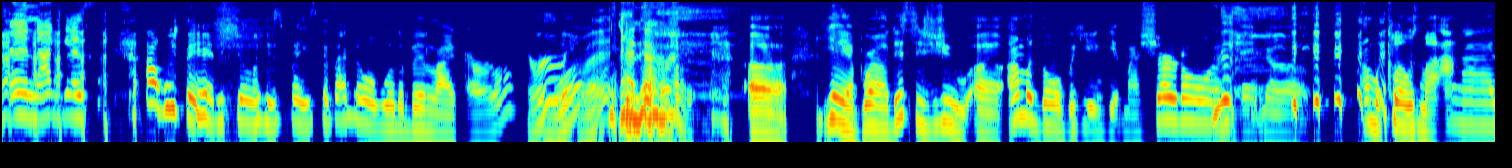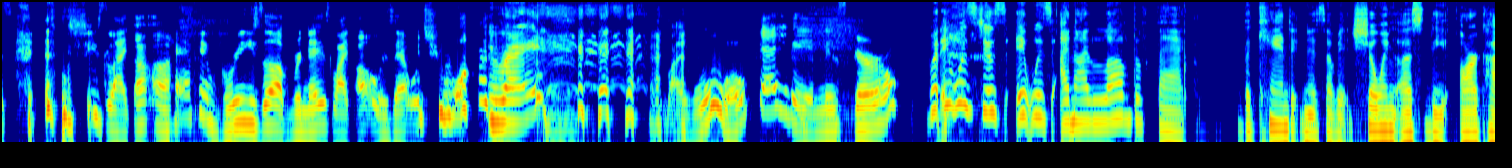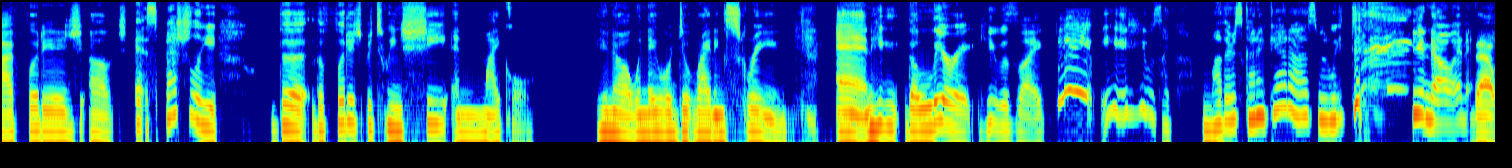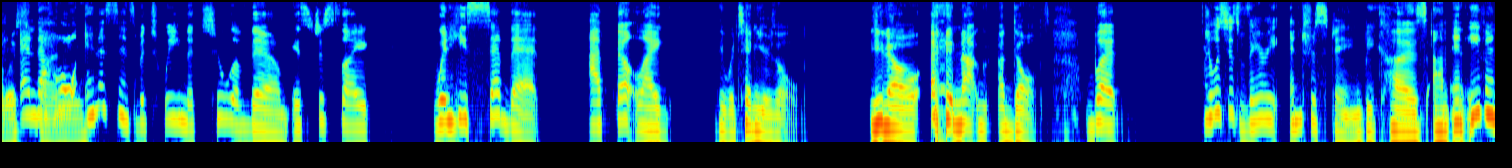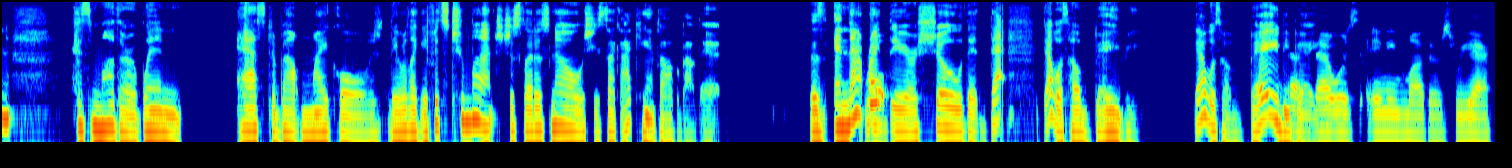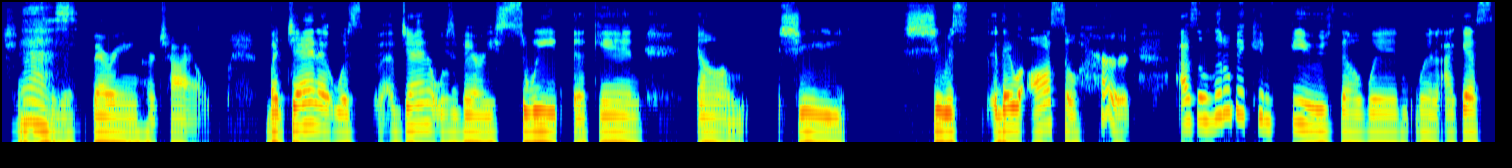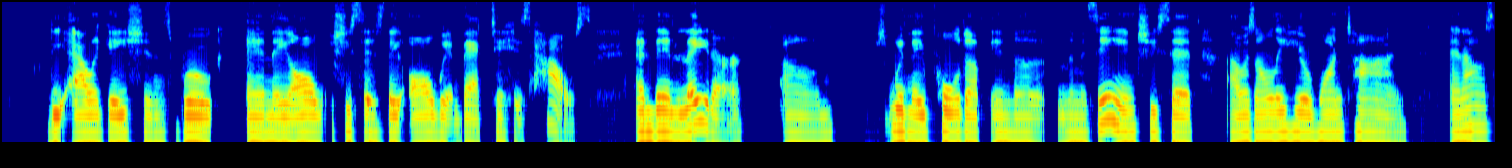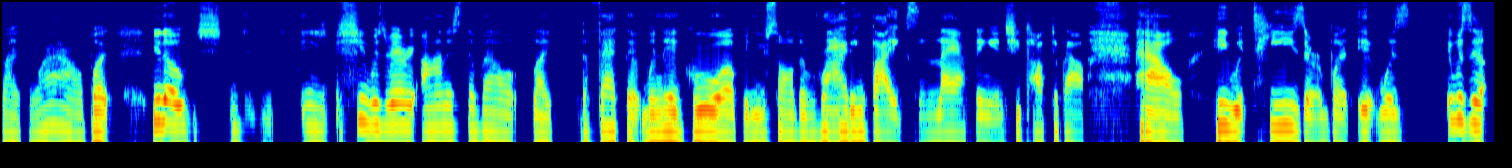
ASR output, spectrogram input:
and I guess I wish they had to show his face because I know it would have been like, er, what? what? uh, yeah, bro, this is you. Uh, I'm gonna go over here and get my shirt on, and uh, I'm gonna close my eyes. And she's like, uh, uh have him breeze up. Renee's like, oh, is that what you want? Right. like, ooh, okay then, Miss Girl but it was just it was and i love the fact the candidness of it showing us the archive footage of especially the the footage between she and michael you know when they were do, writing scream and he the lyric he was like Bleep. He, he was like mother's gonna get us when we did you know and that was and funny. the whole innocence between the two of them it's just like when he said that i felt like they were 10 years old you know, and not adults. But it was just very interesting because, um, and even his mother, when asked about Michael, they were like, if it's too much, just let us know. She's like, I can't talk about that. And that right well, there showed that that that was her baby. That was her baby, that, baby. That was any mother's reaction yes. to burying her child. But Janet was Janet was very sweet. Again, um, she she was they were also hurt. I was a little bit confused though when when i guess the allegations broke and they all she says they all went back to his house. And then later um when they pulled up in the limousine she said i was only here one time. And i was like wow. But you know she, she was very honest about like the fact that when they grew up and you saw them riding bikes and laughing and she talked about how he would tease her but it was it was a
